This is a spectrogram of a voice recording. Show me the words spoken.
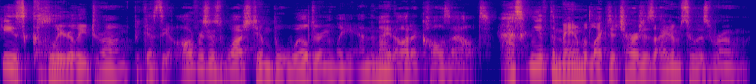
He's clearly drunk because the officers watched him bewilderingly and the night audit calls out, asking if the man would like to charge his items to his room.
